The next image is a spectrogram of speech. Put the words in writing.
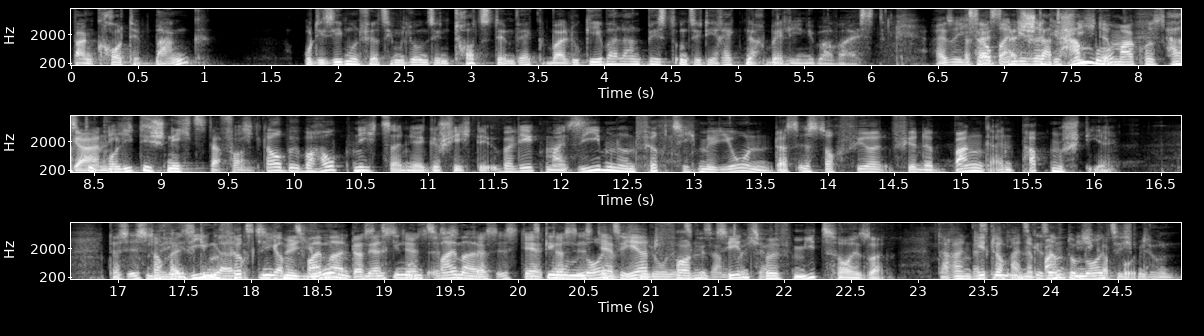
bankrotte Bank und die 47 Millionen sind trotzdem weg, weil du Geberland bist und sie direkt nach Berlin überweist. Also ich glaube an dieser Stadt Geschichte, Hamburg Markus, hast du politisch nichts. nichts davon. Ich glaube überhaupt nichts an der Geschichte. Überleg mal, 47 Millionen, das ist doch für, für eine Bank ein Pappenstiel. Das ist doch nee, 47 ging, Millionen, zweimal, das, ist der, um zweimal, das ist der, das ist der Wert von 10, 12 Mietshäusern. Daran geht doch eine Bank um 90 kaputt. Millionen.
